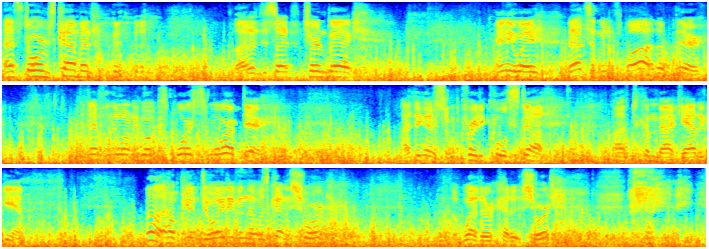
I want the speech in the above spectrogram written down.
that storm's coming. glad I decided to turn back. Anyway, that's a neat spot up there. I definitely want to go explore some more up there. I think there's some pretty cool stuff. I'll have to come back out again. Well, I hope you enjoyed, even though it was kind of short. The weather cut it short.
